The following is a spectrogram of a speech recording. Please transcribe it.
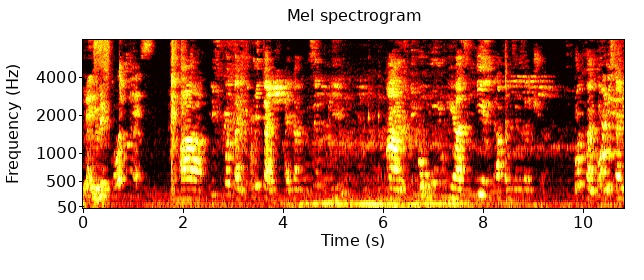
Yes. to this court? Yes. Uh, if God can give me time, I can present to him and people whom he has healed after his resurrection. God can give me time.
